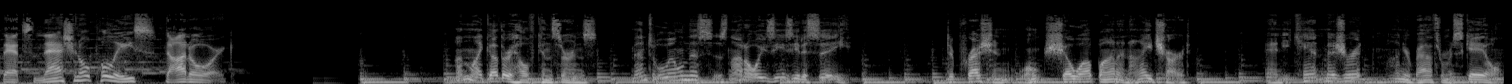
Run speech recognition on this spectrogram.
That's nationalpolice.org. Unlike other health concerns, mental illness is not always easy to see. depression won't show up on an eye chart, and you can't measure it on your bathroom scale.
